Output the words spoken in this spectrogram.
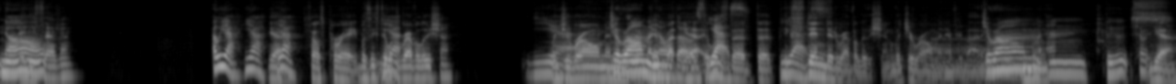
No. 87. Oh, yeah, yeah, Yeah. yeah. So it's parade. Was he still Yeah. with the Revolution? Yeah. With Jerome and Jerome and all everybody? those. Yeah, it yes. was the, the Yes. extended Revolution with Jerome and everybody. Jerome Mhm. and Boots. So- Yeah.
